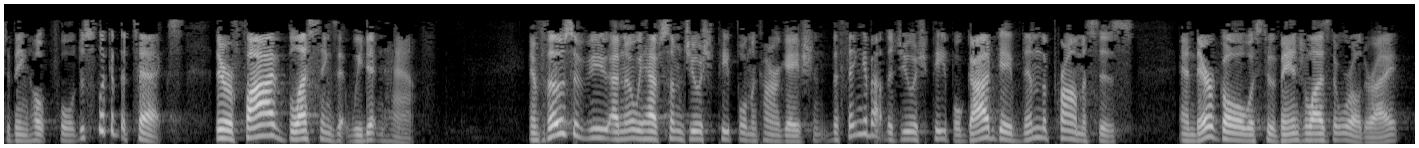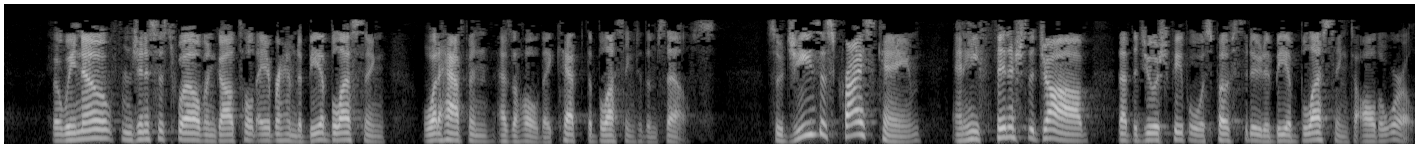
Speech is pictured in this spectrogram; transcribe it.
to being hopeful. Just look at the text. There are five blessings that we didn't have. And for those of you, I know we have some Jewish people in the congregation. The thing about the Jewish people, God gave them the promises, and their goal was to evangelize the world, right? But we know from Genesis 12 when God told Abraham to be a blessing, what happened as a whole? They kept the blessing to themselves. So Jesus Christ came and he finished the job that the Jewish people was supposed to do to be a blessing to all the world,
